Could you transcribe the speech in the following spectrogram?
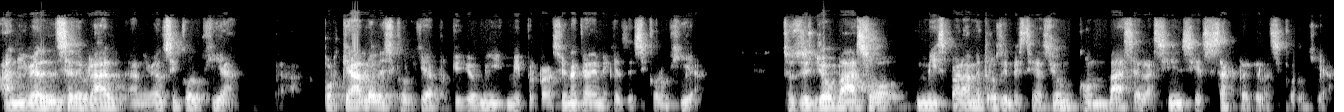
a nivel cerebral, a nivel psicología. ¿Por qué hablo de psicología? Porque yo mi, mi preparación académica es de psicología. Entonces yo baso mis parámetros de investigación con base a la ciencia exacta de la psicología.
